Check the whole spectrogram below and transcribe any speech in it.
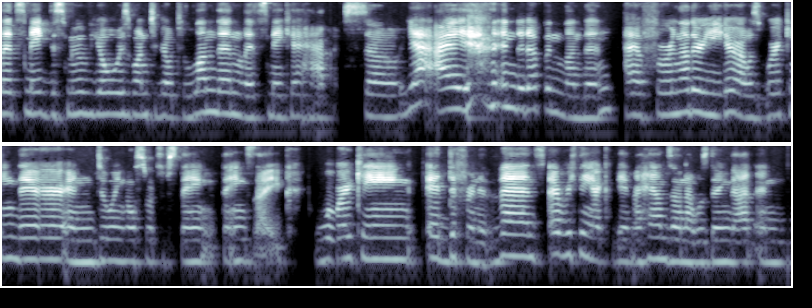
let's make this move. You always want to go to London. Let's make it happen. So yeah, I ended up in London. For another year, I was working there and doing all sorts of thing, things like working at different events, everything I could get my hands on. I was doing that. And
